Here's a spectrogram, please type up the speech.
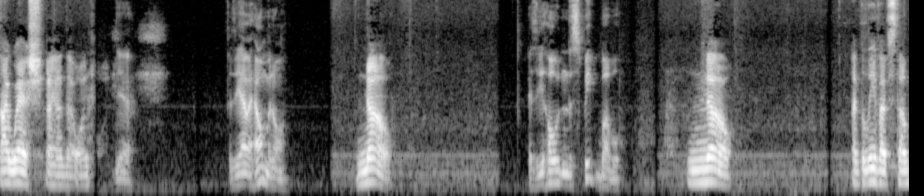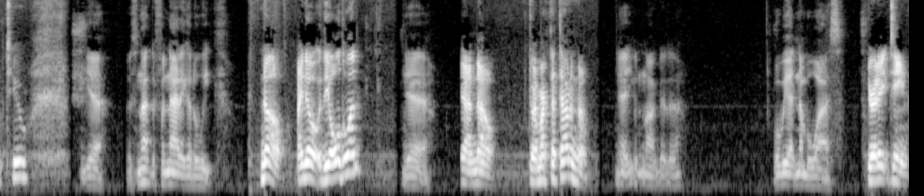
I wish I had that one. Yeah. Does he have a helmet on? No. Is he holding the speak bubble? No. I believe I've stumped you. Yeah. It's not the fanatic of the week. No. I know. The old one? Yeah. Yeah, no. Do I mark that down or no? Yeah, you can knock that down. Where we at number wise? You're at 18.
